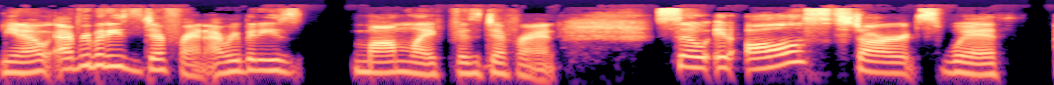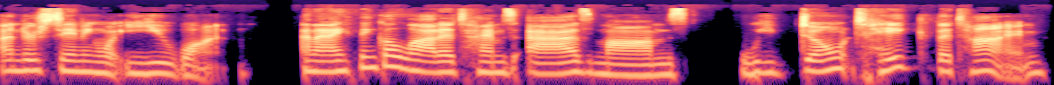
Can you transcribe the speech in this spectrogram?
you know, everybody's different. Everybody's mom life is different. So, it all starts with understanding what you want. And I think a lot of times as moms, we don't take the time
